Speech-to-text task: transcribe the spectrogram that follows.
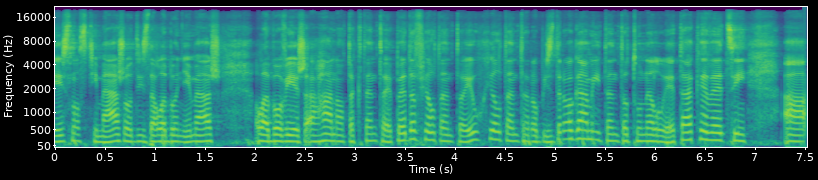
miestnosti máš odísť alebo nemáš, lebo vieš, aha, no tak tento je pedofil, tento je uchyl, tento robí s drogami, tento tuneluje také veci a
